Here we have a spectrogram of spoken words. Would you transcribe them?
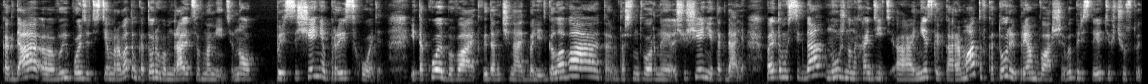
когда э, вы пользуетесь тем ароматом, который вам нравится в моменте. Но пресыщение происходит. И такое бывает, когда начинает болеть голова, там, тошнотворные ощущения и так далее. Поэтому всегда нужно находить а, несколько ароматов, которые прям ваши, вы перестаете их чувствовать.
